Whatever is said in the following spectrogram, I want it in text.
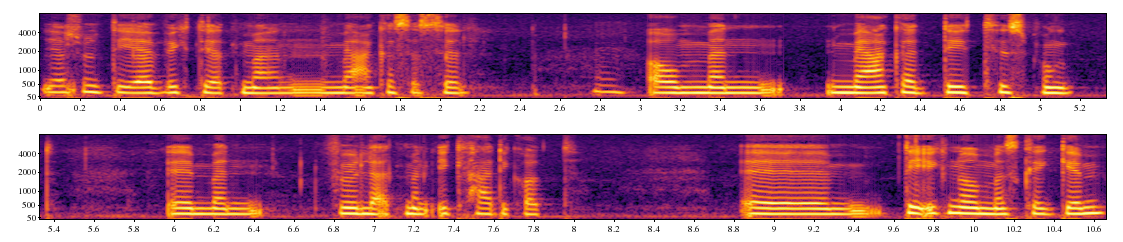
Jeg synes, det er vigtigt, at man mærker sig selv. Mm. Og man mærker det tidspunkt, øh, man føler, at man ikke har det godt. Øh, det er ikke noget, man skal gemme.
